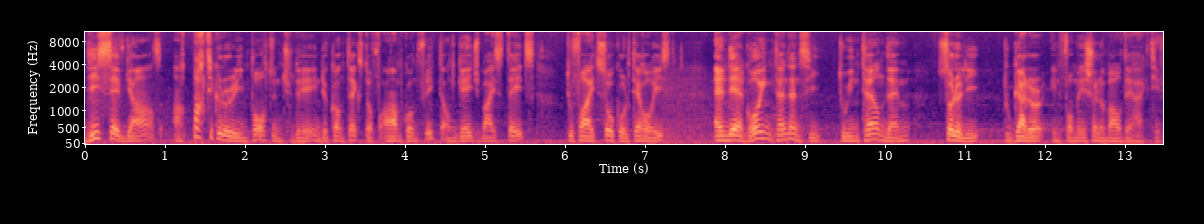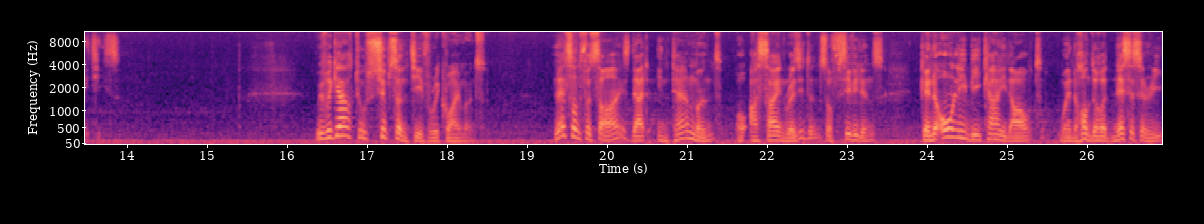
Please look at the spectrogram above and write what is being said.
These safeguards are particularly important today in the context of armed conflict engaged by states to fight so-called terrorists and their growing tendency to intern them solely to gather information about their activities. With regard to substantive requirements, let's emphasize that internment or assigned residence of civilians can only be carried out when rendered necessary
